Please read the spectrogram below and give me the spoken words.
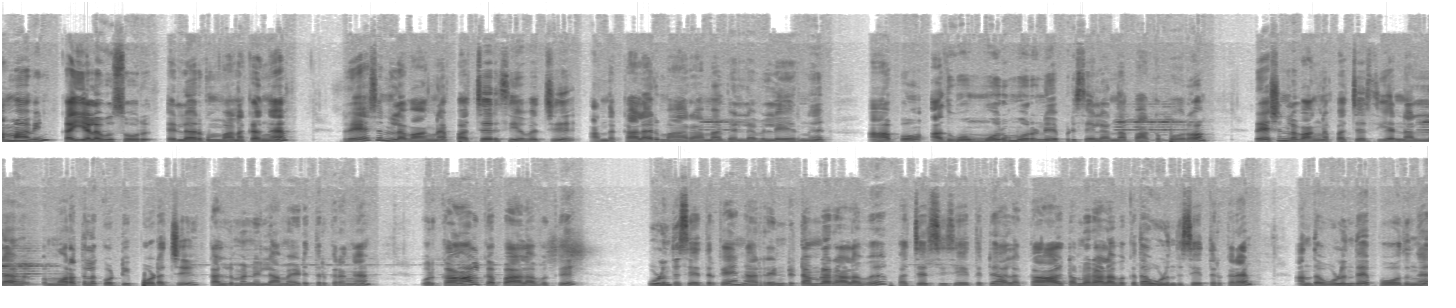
அம்மாவின் கையளவு சோறு. எல்லாருக்கும் வணக்கங்க. ரேஷனில் வாங்கின பச்சரிசியை வச்சு அந்த கலர் மாறாமல் வெள்ளை வெள்ளையர்னு ஆப்போம். அதுவும் மொறு மொறுன்னு எப்படி செய்யலான்னு தான் பார்க்க போகிறோம் ரேஷனில் வாங்கின பச்சரிசியை நல்லா முரத்தில் கொட்டி புடச்சி கல் மண் இல்லாமல் எடுத்துருக்குறேங்க. ஒரு கால் கப்பு அளவுக்கு உளுந்து சேர்த்துருக்கேன். நான் ரெண்டு டம்ளர் அளவு பச்சரிசி சேர்த்துட்டு அதில் கால் டம்ளர் அளவுக்கு தான் உளுந்து சேர்த்துருக்குறேன். அந்த உளுந்தே போதுங்க.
